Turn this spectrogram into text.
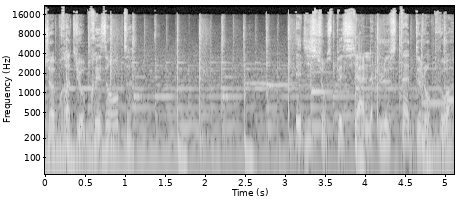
Job Radio présente. Édition spéciale Le Stade de l'Emploi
